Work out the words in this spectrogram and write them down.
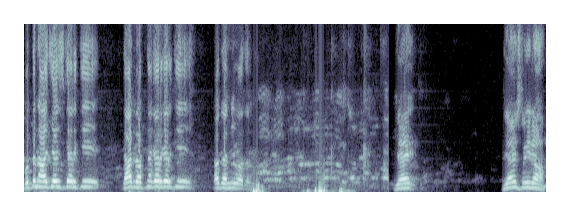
బుద్ధ నాగేష్ గారికి దాటి రత్నగారి గారికి నా ధన్యవాదాలు. జై జై శ్రీరామ్.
